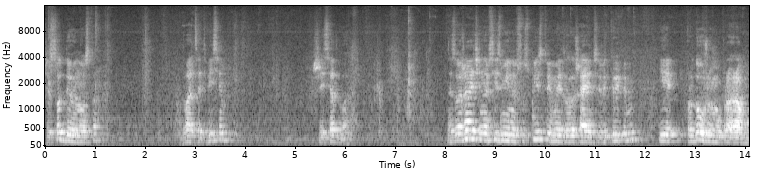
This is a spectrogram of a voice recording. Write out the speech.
690 28 62. Незважаючи на всі зміни в суспільстві, ми залишаємося відкритими і продовжуємо програму,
